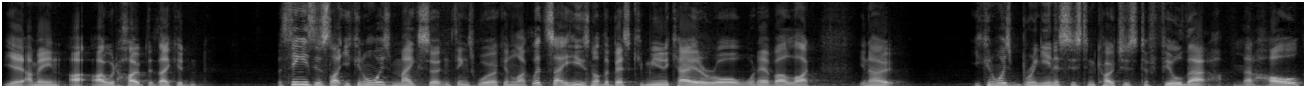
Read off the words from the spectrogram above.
yeah, I mean, I, I would hope that they could. The thing is, is like you can always make certain things work, and like let's say he's not the best communicator or whatever. Like, you know, you can always bring in assistant coaches to fill that that hole,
